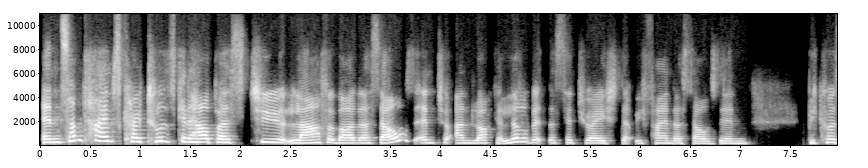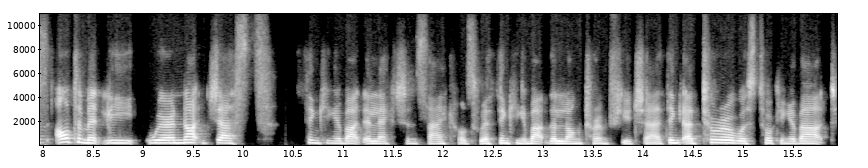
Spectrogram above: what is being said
And sometimes cartoons can help us to laugh about ourselves and to unlock a little bit the situation that we find ourselves in, because ultimately we're not just thinking about election cycles, we're thinking about the long-term future. I think Arturo was talking about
